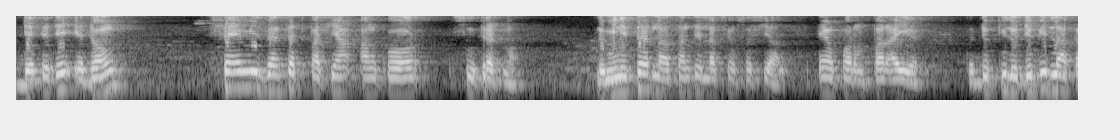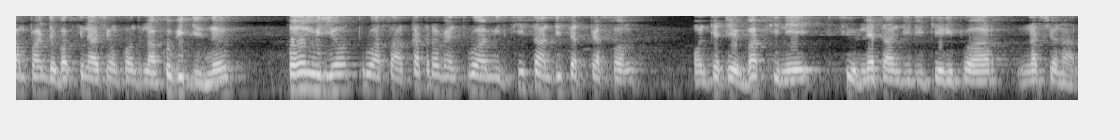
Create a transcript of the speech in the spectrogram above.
décédés et donc 5027 patients encore sous traitement. Le ministère de la Santé et de l'Action sociale informe par ailleurs que depuis le début de la campagne de vaccination contre la COVID-19, 1 383 617 personnes ont été vaccinées sur l'étendue du territoire national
